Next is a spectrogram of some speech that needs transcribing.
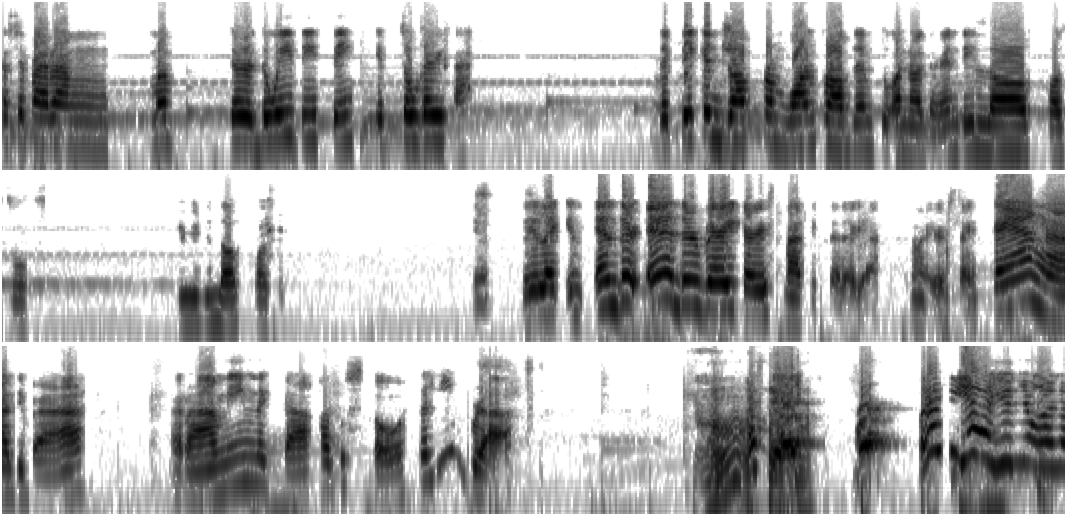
Kasi parang, ma- the way they think, it's so very fast. Like, they can jump from one problem to another, and they love puzzles. They really love puzzles. Yeah. They like, and, and they're, and they're very charismatic talaga, mga air signs. Kaya nga, di ba, maraming nagkakagusto sa Libra. Oh. Kasi, marami, yeah, yun yung ano,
